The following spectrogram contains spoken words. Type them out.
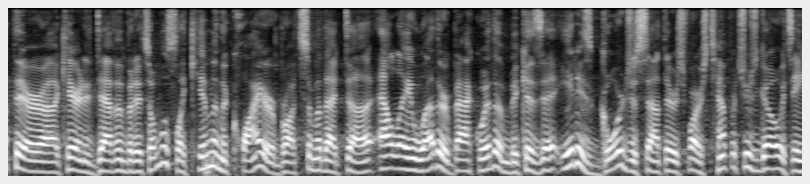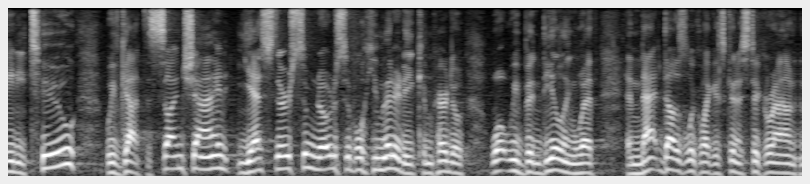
Out there, uh, Karen and Devin, but it's almost like him and the choir brought some of that uh, LA weather back with him because it is gorgeous out there as far as temperatures go. It's 82. We've got the sunshine. Yes, there's some noticeable humidity compared to what we've been dealing with, and that does look like it's going to stick around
